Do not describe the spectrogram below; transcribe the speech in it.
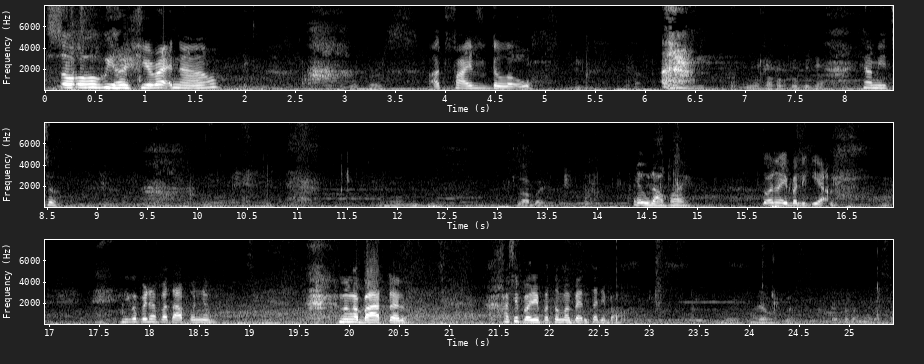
So, we are here right now at 5 below. yeah, me too. Labay. Eh, ulapay. Ito na ibaligya. Hindi ko pinapatapon yung mga battle. Kasi pwede pa ito mabenta, di ba? Ayaw, kaya pala may rasa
